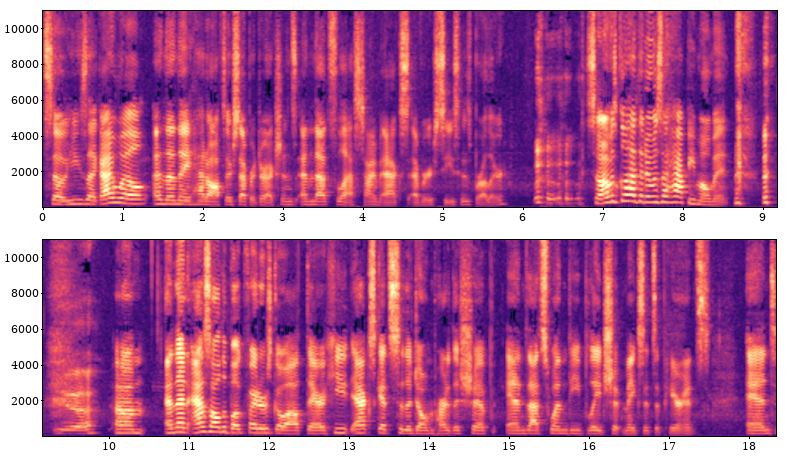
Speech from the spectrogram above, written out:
so he's like, I will. And then they head off their separate directions. And that's the last time Ax ever sees his brother. so I was glad that it was a happy moment. Yeah. Um, and then as all the bug fighters go out there, he Ax gets to the dome part of the ship, and that's when the blade ship makes its appearance. And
